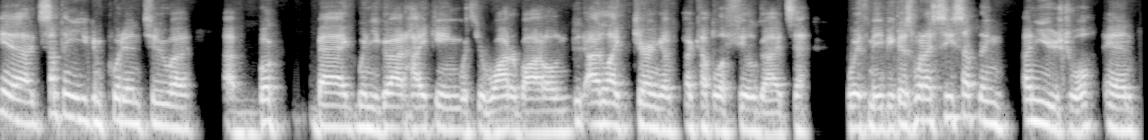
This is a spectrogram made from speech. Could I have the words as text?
yeah, it's something you can put into a, a book bag when you go out hiking with your water bottle. And I like carrying a, a couple of field guides with me because when I see something unusual, and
